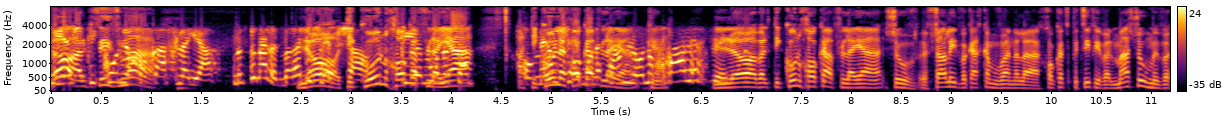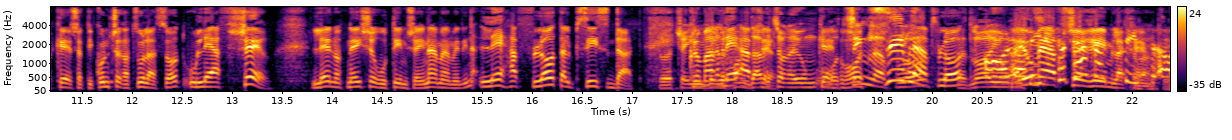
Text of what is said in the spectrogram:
לא, שיש תיקון? לחוק האפליה. מה זאת אומרת? ברגע לא, שאפשר. תיקון חוק אפליה, התיקון אומר לחוק שאמונתם אפליה, לא כן. לא, אבל תיקון חוק האפליה, שוב, אפשר להתווכח כמובן על החוק הספציפי, אבל מה שהוא מבקש, התיקון שרצו לעשות, הוא לאפשר לנותני שירותים שאינם מהמדינה, להפלות על בסיס דת. זאת אומרת שאם כלומר, במכון. דוידסון היו כן, רוצים רוצים להפלות, להפלות, אז לא היו- לא היו מאפשרים לכם. או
